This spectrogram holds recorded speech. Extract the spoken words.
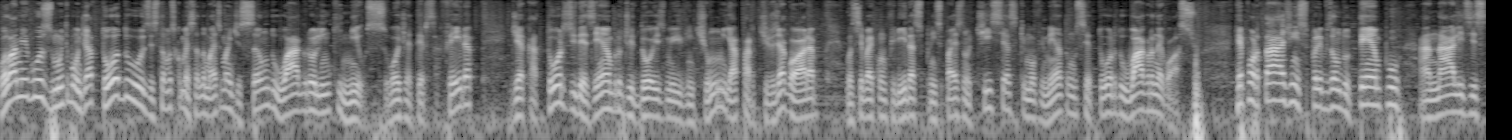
Olá, amigos, muito bom dia a todos. Estamos começando mais uma edição do AgroLink News. Hoje é terça-feira, dia 14 de dezembro de 2021, e a partir de agora você vai conferir as principais notícias que movimentam o setor do agronegócio. Reportagens, previsão do tempo, análises,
